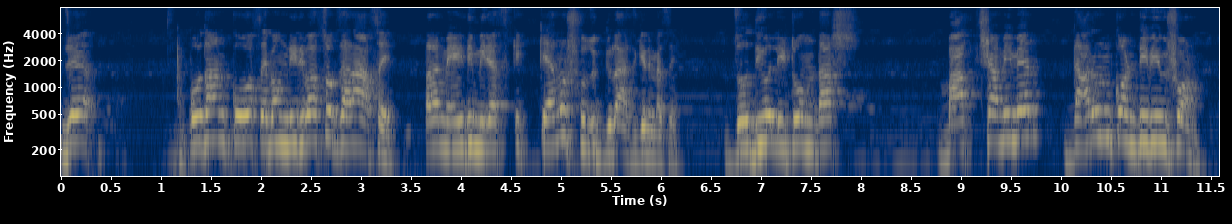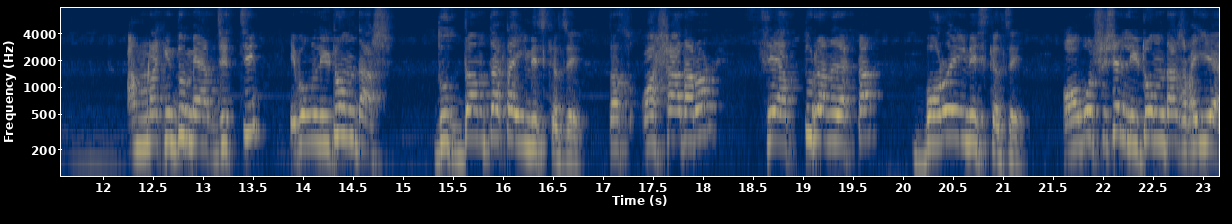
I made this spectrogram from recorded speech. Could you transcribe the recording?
যে প্রধান কোচ এবং নির্বাচক যারা আছে, তারা মেহেদি মিরাজকে কেন সুযোগ দিল আজকের ম্যাচে? যদিও লিটন দাস বাদশামিমের দারুণ কন্ট্রিবিউশন আমরা কিন্তু ম্যাচ জিতছি এবং লিটন দাস দুর্দান্ত একটা ইংলিশ খেলছে। তার অসাধারণ ছিয়াত্তর রানের একটা বড় ইংলিশ খেলছে। অবশেষে লিটন দাস ভাইয়া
